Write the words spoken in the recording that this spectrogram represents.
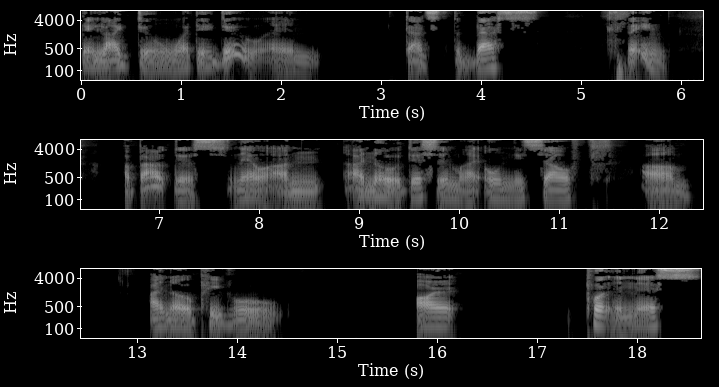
they like doing what they do and that's the best thing about this. Now I'm I know this is my only self. Um I know people aren't putting this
